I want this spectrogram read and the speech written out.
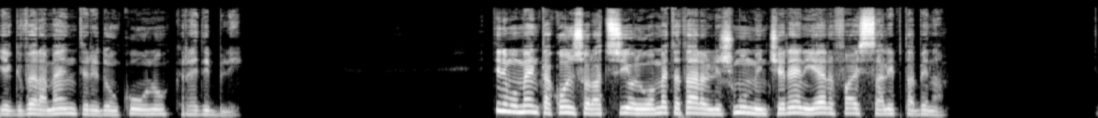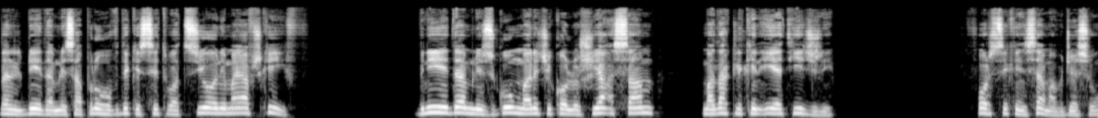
jekk verament irridu nkunu kredibbli. Tini mument ta' konsolazzjoni huwa meta tara li xmum minn ċiren jerfa' s-salib ta' bina. Dan il-bniedem li sapruħu f'dik is-sitwazzjoni ma jafx kif. Bniedem li żgum ma rridx ikollu x'jaqsam ma dak li kien qiegħed jiġri. Forsi kien sema b'Ġesu.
